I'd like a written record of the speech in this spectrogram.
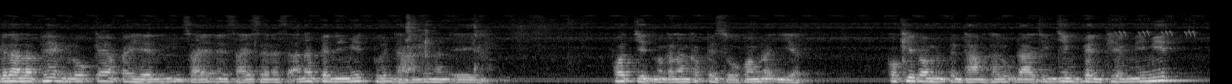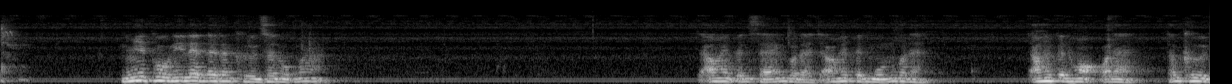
เวลาเราเพ่งลูกแก้วไปเห็นใสในสายเสนสอันนั้นเป็นนิมิตพื้นฐานเท่านั้นเองพอจิตมันกำลังเข้าไปสู่ความละเอียด ก็คิดว่ามันเป็นทางทะลุได้ จริง ๆ เป็นเพียงนิมิต นิมิตพวกนี้เล่นได้ทั้งคืนสนุกมาก จะเอาให้เป็นแสงก็ได้ จะเอาให้เป็นหมุนก็ได้ จะเอาให้เป็นหอกก็ได้ ทั้งคืน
